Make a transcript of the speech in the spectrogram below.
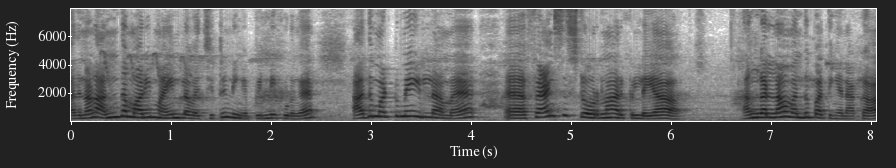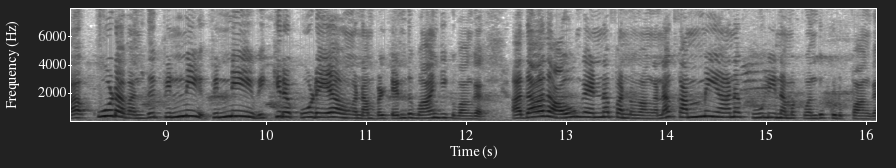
அதனால் அந்த மாதிரி மைண்டில் வச்சுட்டு நீங்கள் பின்னி கொடுங்க. அது மட்டுமே இல்லாமல் ஃபேன்சி ஸ்டோர்லாம் இருக்கு இல்லையா? அங்கெல்லாம் வந்து பார்த்தீங்கன்னாக்கா கூடை வந்து பின்னி பின்னி விற்கிற கூடையே அவங்க நம்மள்ட்டேருந்து வாங்கிக்குவாங்க. அதாவது அவங்க என்ன பண்ணுவாங்கன்னா கம்மியான கூலி நமக்கு வந்து கொடுப்பாங்க.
